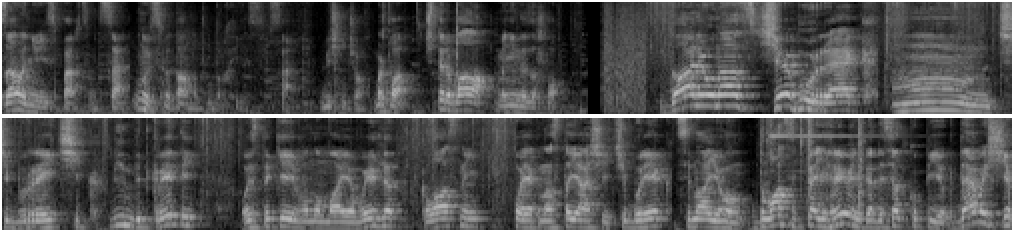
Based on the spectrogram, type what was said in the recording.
зеленю і з перцем. Все. Ну і сметана там трохи є. Все. Більш нічого. Братва, 4 бала мені не зайшло. Далі у нас чебурек. Ммм, чебуречик. Він відкритий. Ось такий воно має вигляд. Класний. О, як настоящий чебурек. Ціна його 25 гривень 50 копійок. Де ви ще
